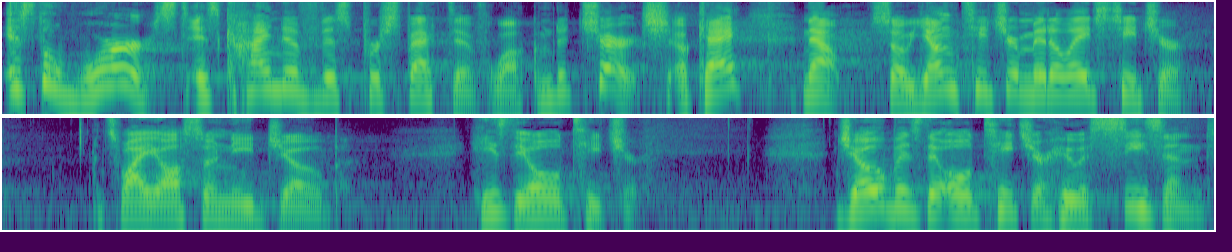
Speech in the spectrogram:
is the worst, is kind of this perspective. Welcome to church, okay? Now, so young teacher, middle aged teacher. That's why you also need Job. He's the old teacher. Job is the old teacher who is seasoned.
